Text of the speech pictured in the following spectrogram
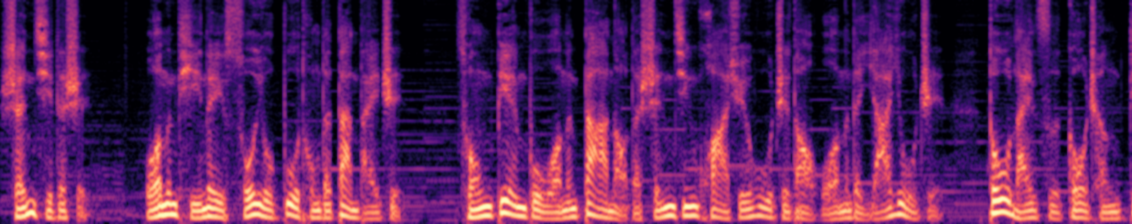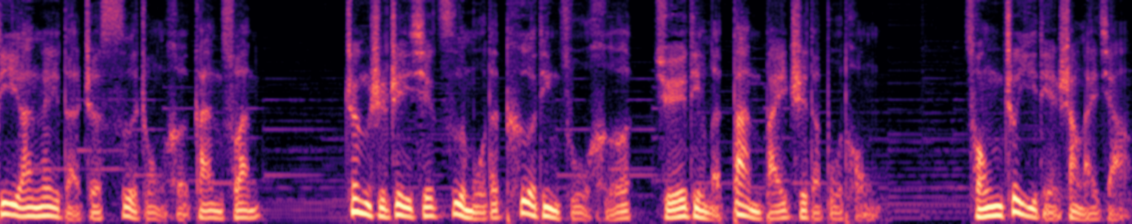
神奇的是，我们体内所有不同的蛋白质。从遍布我们大脑的神经化学物质到我们的牙釉质，都来自构成 DNA 的这四种核苷酸。正是这些字母的特定组合决定了蛋白质的不同。从这一点上来讲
